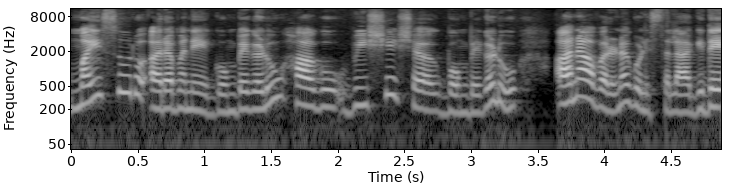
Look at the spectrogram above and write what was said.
ಮೈಸೂರು ಅರಮನೆ ಗೊಂಬೆಗಳು ಹಾಗೂ ವಿಶೇಷ ಬೊಂಬೆಗಳು ಅನಾವರಣಗೊಳಿಸಲಾಗಿದೆ.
